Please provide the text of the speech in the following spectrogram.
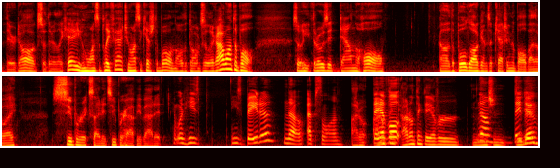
they're dogs, so they're like, "Hey, who wants to play fetch? Who wants to catch the ball?" And all the dogs are like, "I want the ball." So he throws it down the hall. Uh, the bulldog ends up catching the ball, by the way. Super excited, super happy about it. When he's he's beta? No, epsilon. I don't. They I don't have think, all- I don't think they ever mentioned. No, they do.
